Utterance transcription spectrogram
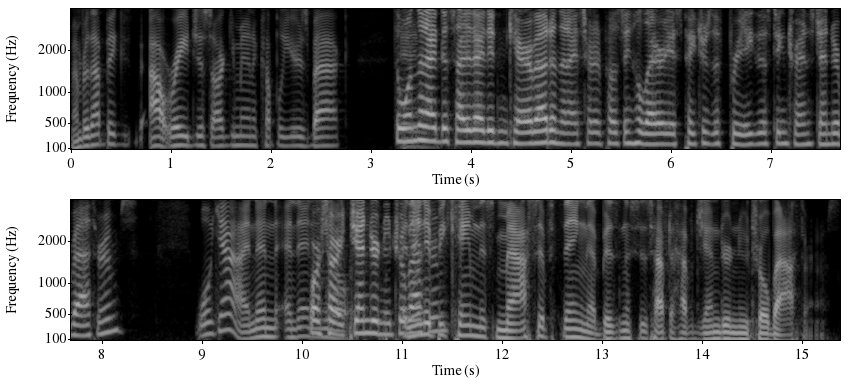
Remember that big outrageous argument a couple years back? The one that I decided I didn't care about, and then I started posting hilarious pictures of pre-existing transgender bathrooms, Well, yeah, and then and then or sorry, know, gender neutral and then it became this massive thing that businesses have to have gender neutral bathrooms.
